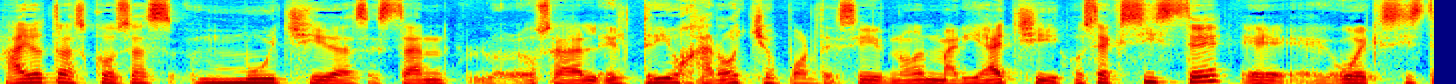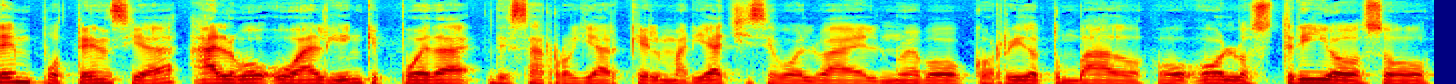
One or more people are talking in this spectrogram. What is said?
hay otras cosas muy chidas. Están, o sea, el, el trío jarocho, por decir, ¿no? El mariachi. O sea, existe eh, o existe en potencia algo o alguien que pueda desarrollar que el mariachi se vuelva el nuevo corrido tumbado o, o los tríos o,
